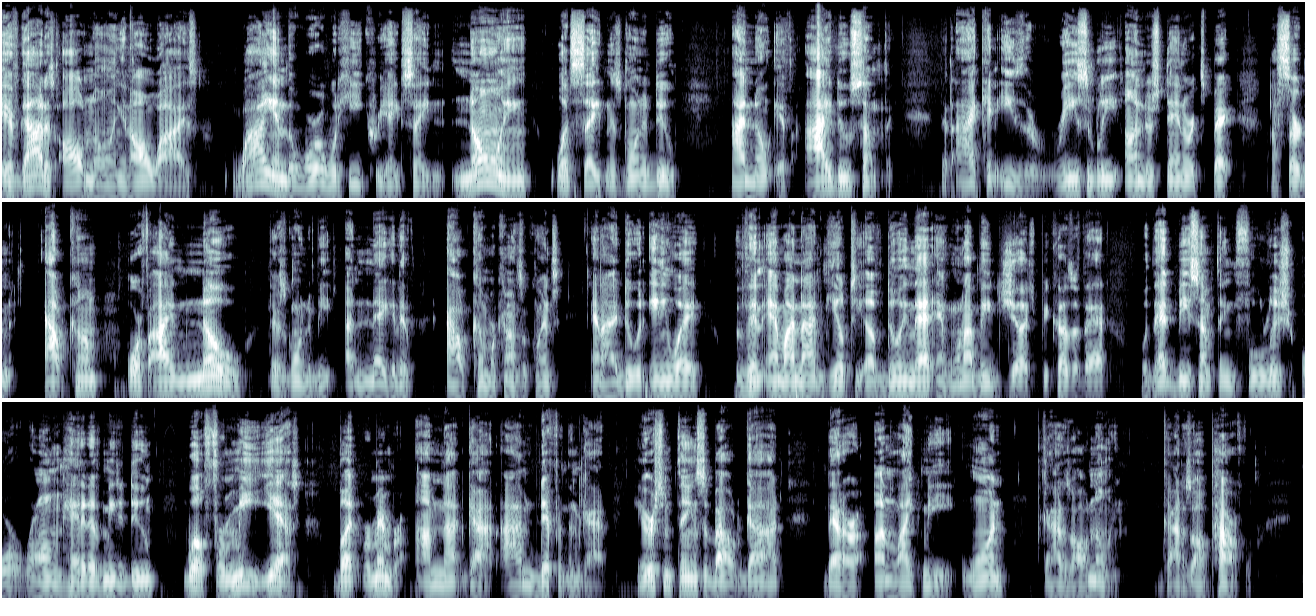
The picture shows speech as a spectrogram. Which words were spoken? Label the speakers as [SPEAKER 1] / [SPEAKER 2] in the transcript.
[SPEAKER 1] If God is all knowing and all wise, why in the world would he create Satan, knowing what Satan is going to do? I know if I do something that I can either reasonably understand or expect a certain outcome, or if I know there's going to be a negative outcome or consequence and I do it anyway, then am I not guilty of doing that? And will I be judged because of that? Would that be something foolish or wrong headed of me to do? Well, for me, yes. But remember, I'm not God. I'm different than God. Here are some things about God that are unlike me. One, God is all knowing. God is all powerful.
